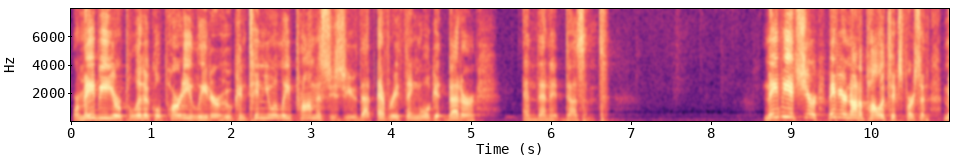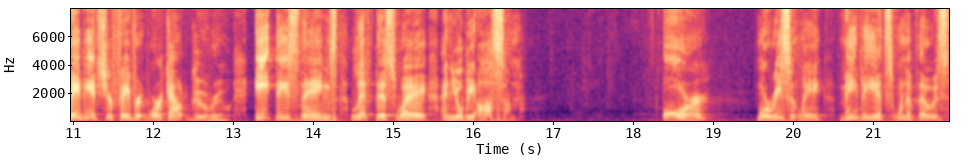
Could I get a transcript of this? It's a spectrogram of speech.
Or maybe your political party leader who continually promises you that everything will get better and then it doesn't? Maybe it's your maybe you're not a politics person. Maybe it's your favorite workout guru. Eat these things, lift this way and you'll be awesome. Or more recently, maybe it's one of those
